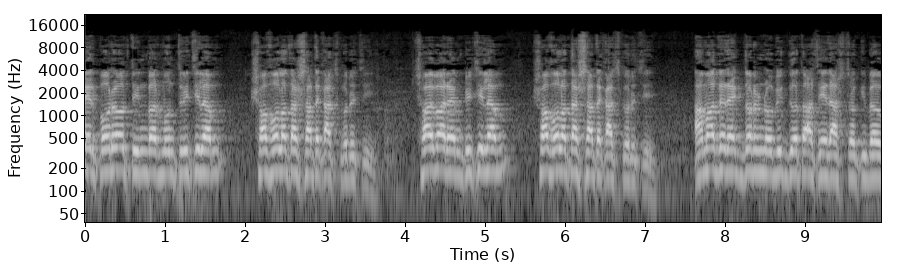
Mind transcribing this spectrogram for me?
এরপরেও তিনবার মন্ত্রী ছিলাম, সফলতার সাথে কাজ করেছি। ছয়বার এমপি ছিলাম, সফলতার সাথে কাজ করেছি। আমাদের এক ধরনের অভিজ্ঞতা আছে এই রাষ্ট্র কীভাবে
